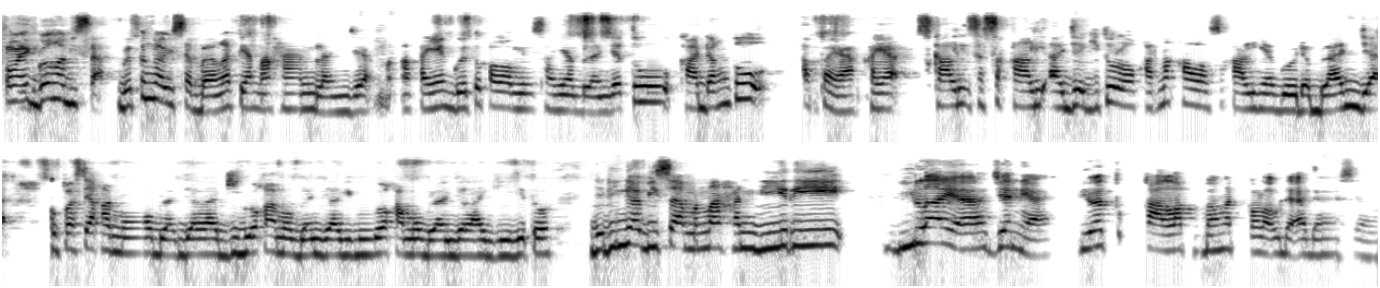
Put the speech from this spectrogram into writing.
Oh gue nggak bisa, gue tuh nggak bisa banget ya nahan belanja. Makanya gue tuh kalau misalnya belanja tuh kadang tuh apa ya kayak sekali sesekali aja gitu loh. Karena kalau sekalinya gue udah belanja, gue pasti akan mau belanja lagi, gue akan mau belanja lagi, gue akan mau belanja lagi gitu. Jadi nggak bisa menahan diri. Gila ya, Jen ya. Dia tuh kalap banget kalau udah ada sale.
